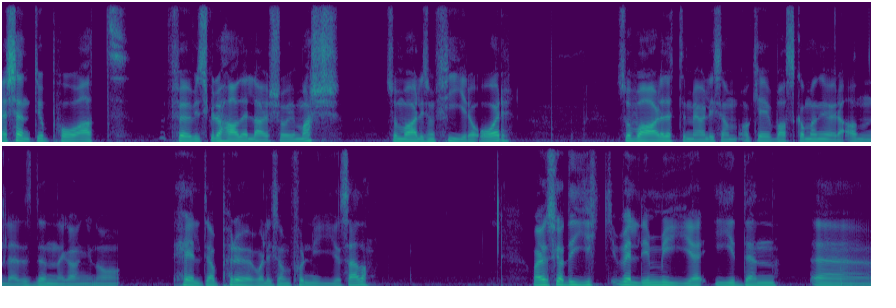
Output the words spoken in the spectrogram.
jeg kjente jo på at før vi skulle ha det liveshowet i mars, som var liksom fire år, så var det dette med å liksom OK, hva skal man gjøre annerledes denne gangen? Og hele tida prøve å liksom fornye seg, da. Og jeg husker at det gikk veldig mye i den eh,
